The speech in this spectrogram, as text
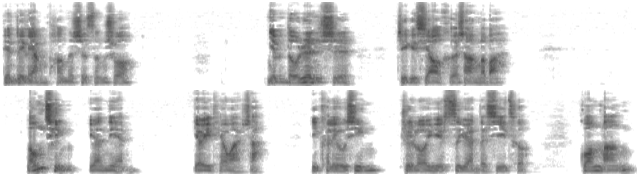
便对两旁的侍僧说：“你们都认识这个小和尚了吧？”隆庆元年，有一天晚上，一颗流星坠落于寺院的西侧，光芒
